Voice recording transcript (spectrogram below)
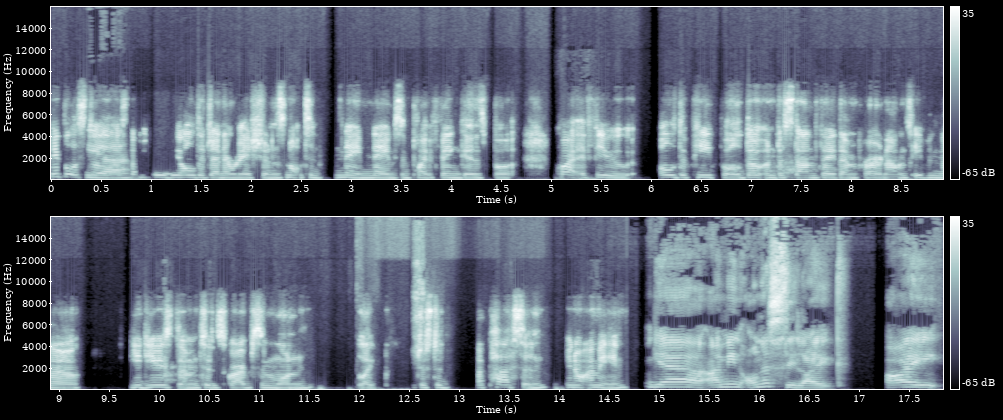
People are still Yeah. especially the older generations not to name names and point fingers but quite a few older people don't understand they them pronouns even though you'd use them to describe someone like just a, a person. You know what i mean? Yeah i mean honestly like i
